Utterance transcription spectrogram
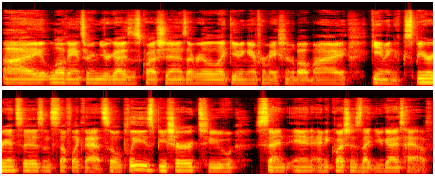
I love answering your guys' questions. I really like giving information about my gaming experiences and stuff like that. So please be sure to send in any questions that you guys have.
